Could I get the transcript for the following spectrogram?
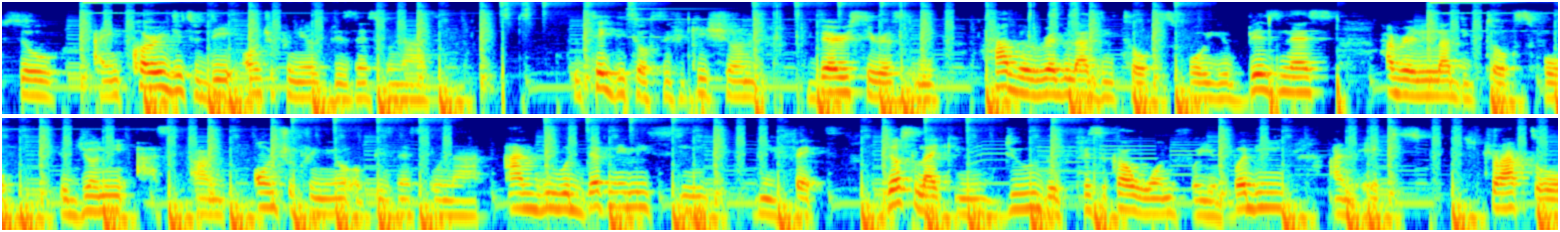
So I encourage you today, entrepreneurs, business owners, to take detoxification very seriously. Have a regular detox for your business, have regular detox for your journey as an entrepreneur or business owner, and you will definitely see the effects. Just like you do the physical one for your body and extract or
